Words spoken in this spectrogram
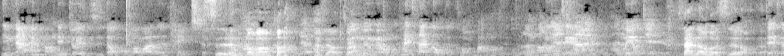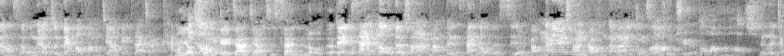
你们等下看房间就会知道，八八八真的太扯。四人房间他是要没有赚。没有没有，我们看三楼的空房子，我们的房间我们有能见人。三楼和四楼的，对三楼三，我们有准备好房间要给大家看。我要送给大家是三楼的。对，三楼的双人房跟三楼的四人房。那因为双人房我们刚刚已经送出去了，豆花好好吃哦，真的假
